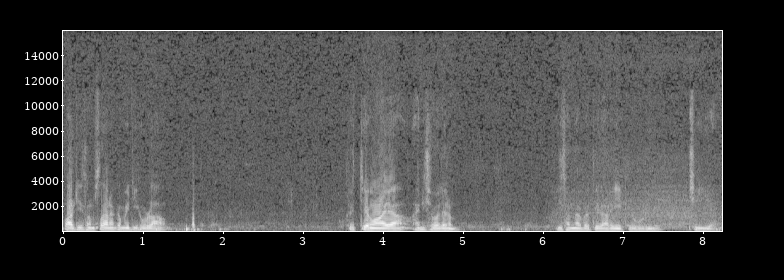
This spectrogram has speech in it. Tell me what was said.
പാർട്ടി സംസ്ഥാന കമ്മിറ്റിക്കുള്ള കൃത്യമായ അനുശോചനം ഈ സന്ദർഭത്തിൽ അറിയിക്കുക കൂടി ചെയ്യുകയാണ്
